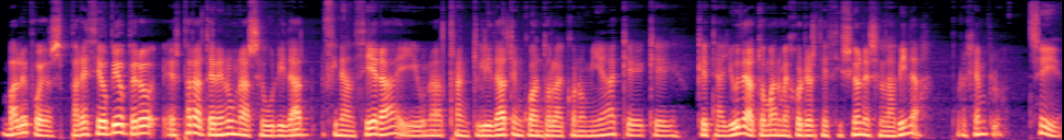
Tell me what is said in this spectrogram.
Vale, pues parece obvio, pero es para tener una seguridad financiera y una tranquilidad en cuanto a la economía que, que, te ayude a tomar mejores decisiones en la vida, por ejemplo. Sí,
